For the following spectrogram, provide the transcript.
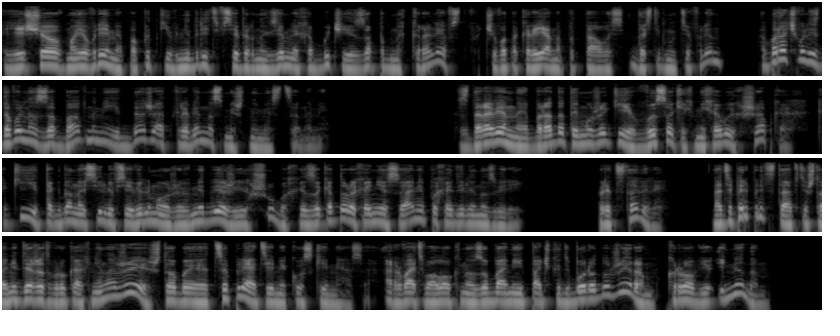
Еще в мое время попытки внедрить в северных землях обычаи западных королевств, чего так рьяно пыталась достигнуть Эфлен, оборачивались довольно забавными и даже откровенно смешными сценами. Здоровенные бородатые мужики в высоких меховых шапках, какие тогда носили все вельможи в медвежьих шубах, из-за которых они сами походили на зверей. Представили? А теперь представьте, что они держат в руках не ножи, чтобы цеплять ими куски мяса, а рвать волокна зубами и пачкать бороду жиром, кровью и медом,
